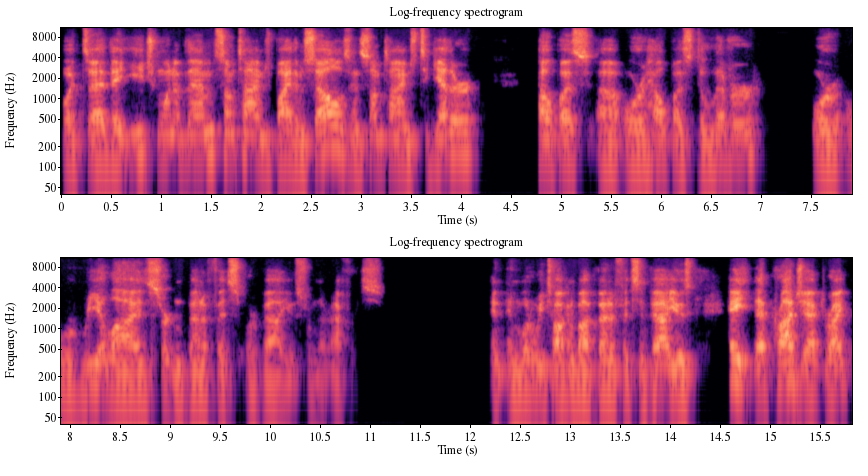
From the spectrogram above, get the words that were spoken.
but uh, they each one of them, sometimes by themselves and sometimes together, help us uh, or help us deliver or, or realize certain benefits or values from their efforts. And, and what are we talking about benefits and values? Hey, that project, right,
